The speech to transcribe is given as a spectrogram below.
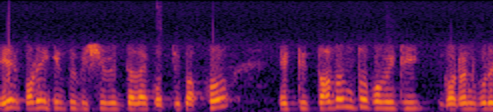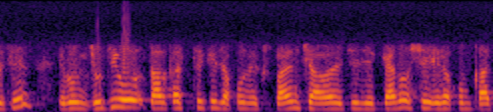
এরপরেই কিন্তু বিশ্ববিদ্যালয় কর্তৃপক্ষ একটি তদন্ত কমিটি গঠন করেছে এবং যদিও তার কাছ থেকে যখন এক্সপ্লেন চাওয়া হয়েছে যে কেন সে এরকম কাজ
